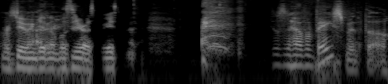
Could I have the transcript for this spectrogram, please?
We're Doesn't doing it in. Lazero's basement. He doesn't have a basement though.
